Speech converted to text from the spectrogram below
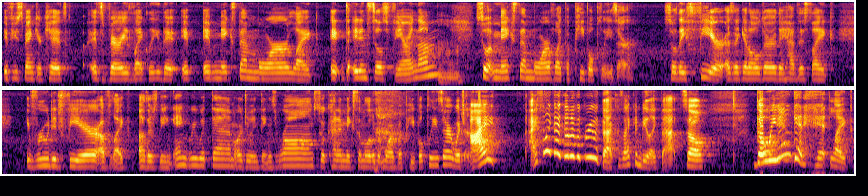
if you spank your kids, it's very likely that it, it makes them more like, it, it instills fear in them. So it makes them more of like a people pleaser. So they fear, as they get older, they have this like rooted fear of like others being angry with them or doing things wrong. So it kind of makes them a little bit more of a people pleaser, which I I feel like I kind of agree with that because I can be like that. So though we didn't get hit like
